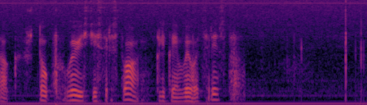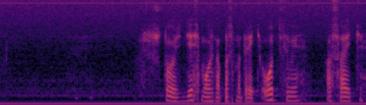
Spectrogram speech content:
Так, чтобы вывести средства, кликаем вывод средств. Что здесь можно посмотреть отзывы о сайте.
